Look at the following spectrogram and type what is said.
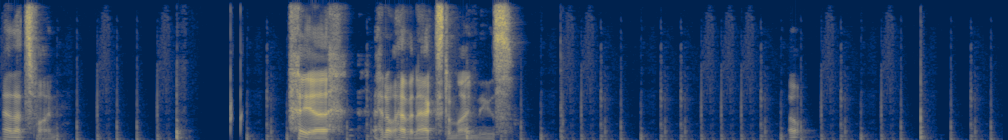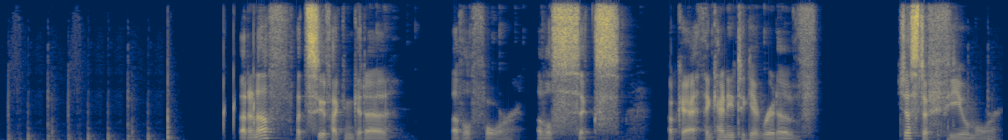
Yeah, that's fine. I, uh, I don't have an axe to mine these. That enough? Let's see if I can get a level 4. Level 6. Okay, I think I need to get rid of just a few more.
